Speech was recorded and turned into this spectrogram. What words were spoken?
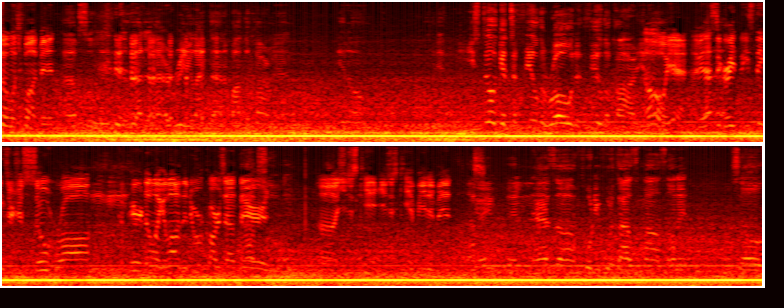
so much fun, man. Absolutely. I, I really like that about the car, man. You know, it, you still get to feel the road and feel the car. You oh, know? Oh yeah, I mean that's the great. These things are just so raw Mhm. compared to like a lot of the newer cars out there, Absolutely. and uh, you just can't you just can't beat it, man. Okay. And it has uh, 44,000 miles on it. So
